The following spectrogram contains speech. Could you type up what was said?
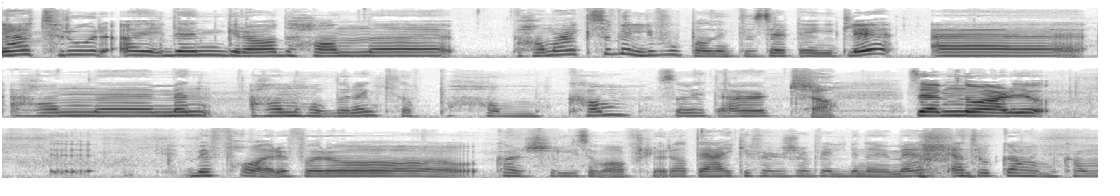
Jeg tror eh, i den grad han eh, han er ikke så veldig fotballinteressert, egentlig. Eh, han, men han holder en knapp på HamKam, så vidt jeg har hørt. Ja. Så nå er det jo med fare for å kanskje liksom avsløre at jeg ikke følger så veldig nøye med. Jeg tror ikke HamKam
